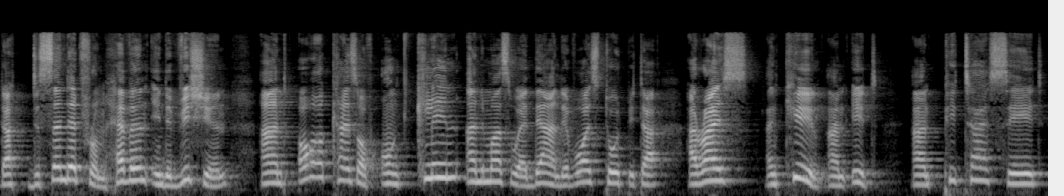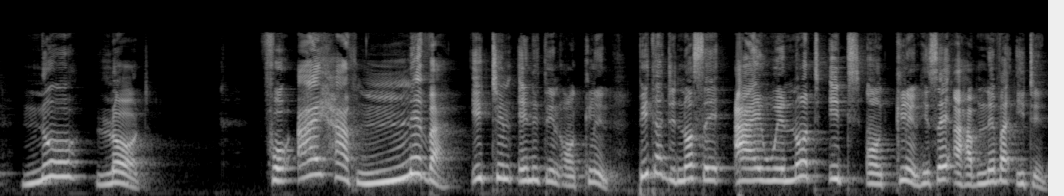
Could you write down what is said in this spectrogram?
that descended from heaven in the vision, and all kinds of unclean animals were there. And the voice told Peter, Arise and kill and eat. And Peter said, No, Lord, for I have never eaten anything unclean. Peter did not say, I will not eat unclean. He said, I have never eaten.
